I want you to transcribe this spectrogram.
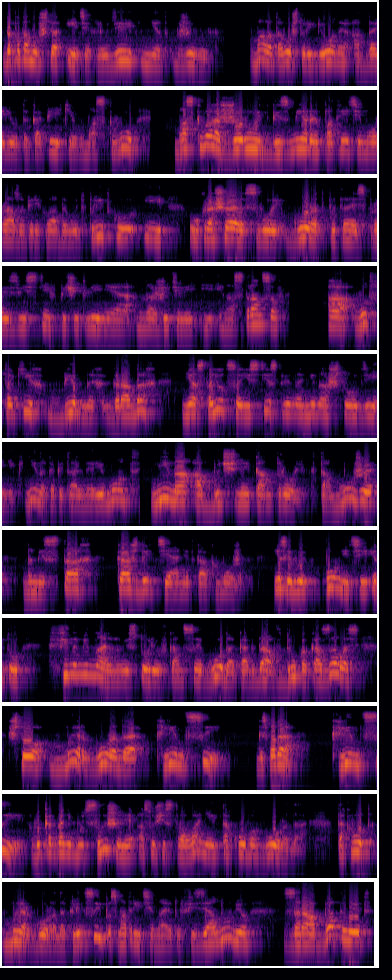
Да потому что этих людей нет в живых. Мало того, что регионы отдают до копейки в Москву, Москва жирует без меры, по третьему разу перекладывают плитку и украшают свой город, пытаясь произвести впечатление на жителей и иностранцев. А вот в таких бедных городах не остается, естественно, ни на что денег, ни на капитальный ремонт, ни на обычный контроль. К тому же на местах каждый тянет как может. Если вы помните эту феноменальную историю в конце года, когда вдруг оказалось, что мэр города Клинцы, господа, Клинцы, вы когда-нибудь слышали о существовании такого города? Так вот, мэр города Клинцы, посмотрите на эту физиономию, зарабатывает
